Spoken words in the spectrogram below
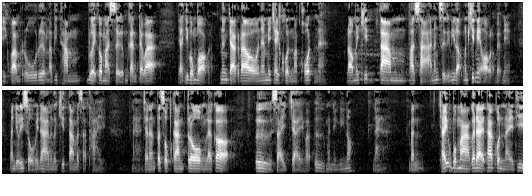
มีความรู้เรื่องอภิธรรมด้วยก็มาเสริมกัน แต่ว่าอย่างที่ผมบอกเนื่องจากเราเนี่ยไม่ใช่คนมาคดนะเราไม่คิดตามภาษาหนังสือนี่หรอกมันคิดไม่ออกหรอกแบบนี้มันโยนิโสไม่ได้มันต้องคิดตามภาษาไทยนะฉะนั้นประสบการณ์ตรงแล้วก็ เออใส่ใจว่า เออ มันอย่างนี้เนาะนะมันใช้อุปมาก็ได้ ถ้าคนไหนที่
